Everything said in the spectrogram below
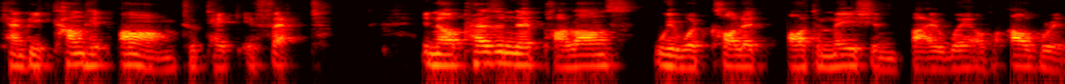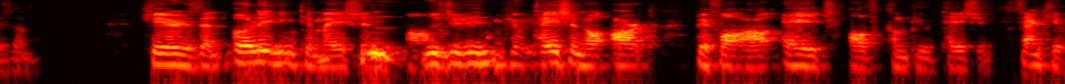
can be counted on to take effect. In our present-day parlance, we would call it automation by way of algorithm. Here is an early intimation of computational art before our age of computation. Thank you.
